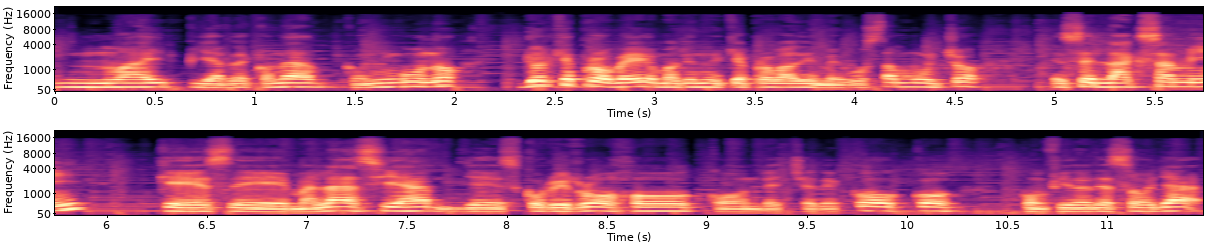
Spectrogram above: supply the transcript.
no hay pierde con, con ninguno. Yo el que probé, o más bien el que he probado y me gusta mucho, es el Laxami, que es de Malasia, y es curry rojo con leche de coco, con fideos de soya,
